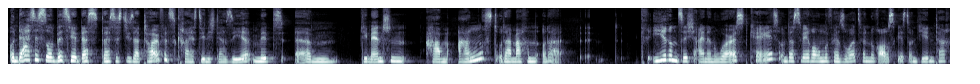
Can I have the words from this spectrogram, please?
Und das ist so ein bisschen, das, das ist dieser Teufelskreis, den ich da sehe, mit ähm, die Menschen haben Angst oder machen oder äh, kreieren sich einen Worst Case und das wäre ungefähr so, als wenn du rausgehst und jeden Tag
